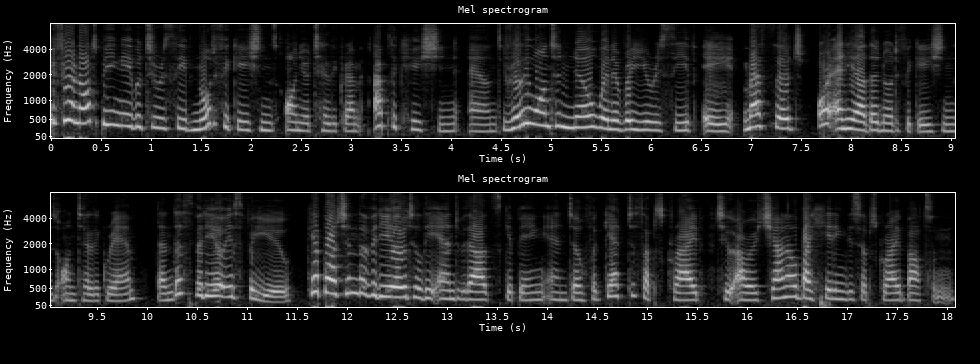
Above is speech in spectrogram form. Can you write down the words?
If you're not being able to receive notifications on your Telegram application and you really want to know whenever you receive a message or any other notifications on Telegram, then this video is for you. Keep watching the video till the end without skipping and don't forget to subscribe to our channel by hitting the subscribe button.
